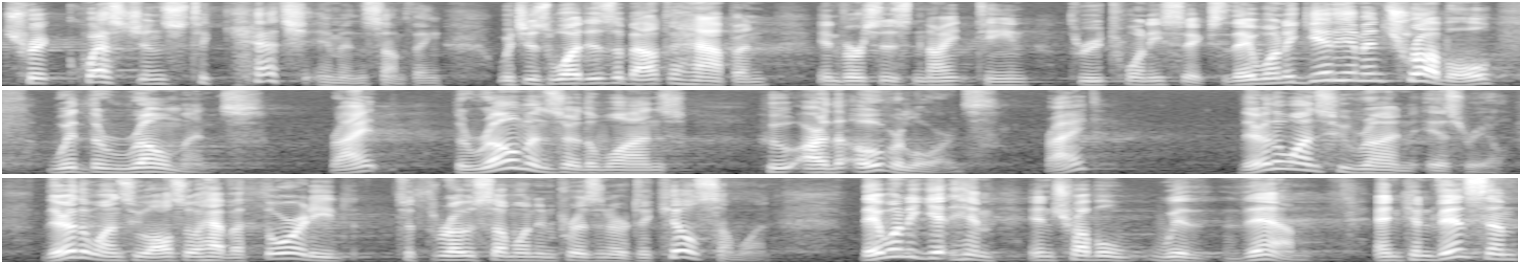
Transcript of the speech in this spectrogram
trick questions to catch him in something, which is what is about to happen in verses 19 through 26. They want to get him in trouble with the Romans, right? The Romans are the ones who are the overlords, right? They're the ones who run Israel. They're the ones who also have authority to throw someone in prison or to kill someone. They want to get him in trouble with them and convince them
